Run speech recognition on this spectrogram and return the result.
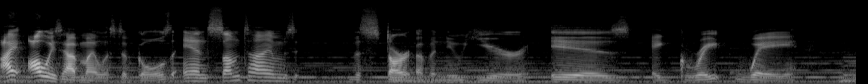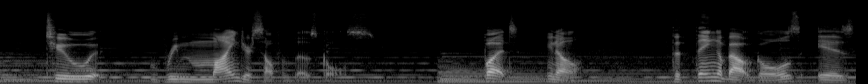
I always have my list of goals, and sometimes the start of a new year is a great way to remind yourself of those goals. But, you know, the thing about goals is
